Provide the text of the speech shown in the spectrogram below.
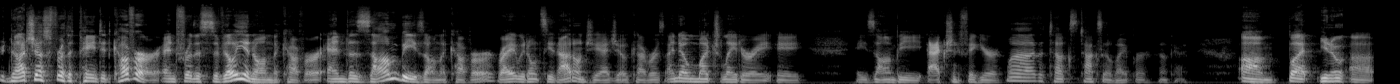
not just for the painted cover and for the civilian on the cover and the zombies on the cover, right? We don't see that on GI Joe covers. I know much later a a, a zombie action figure. Well, the Tux Toxo Viper. Okay, um, but You know, uh,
